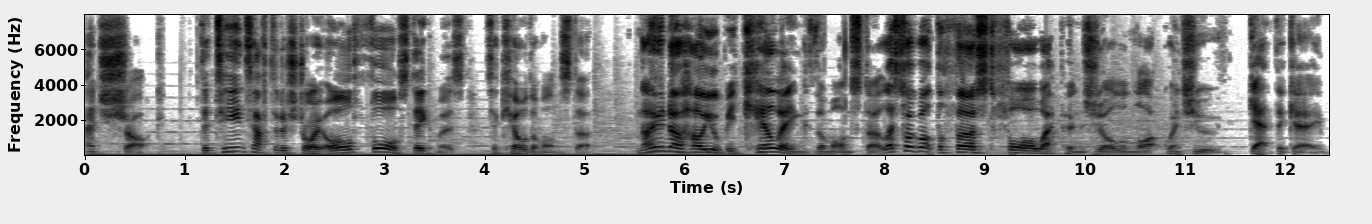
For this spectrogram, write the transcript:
and Shock. The teens have to destroy all four stigmas to kill the monster. Now you know how you'll be killing the monster, let's talk about the first four weapons you'll unlock once you get the game.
